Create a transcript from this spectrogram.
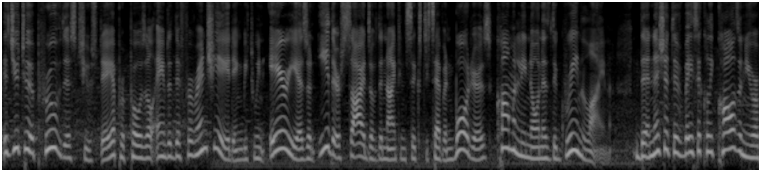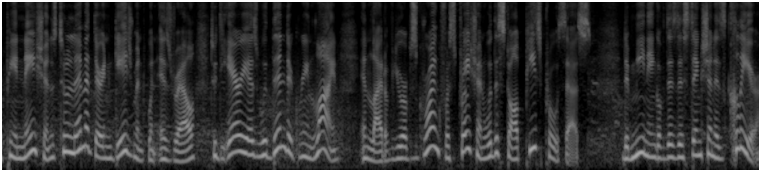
is due to approve this Tuesday a proposal aimed at differentiating between areas on either sides of the 1967 borders, commonly known as the Green Line. The initiative basically calls on European nations to limit their engagement with Israel to the areas within the Green Line in light of Europe's growing frustration with the stalled peace process. The meaning of this distinction is clear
